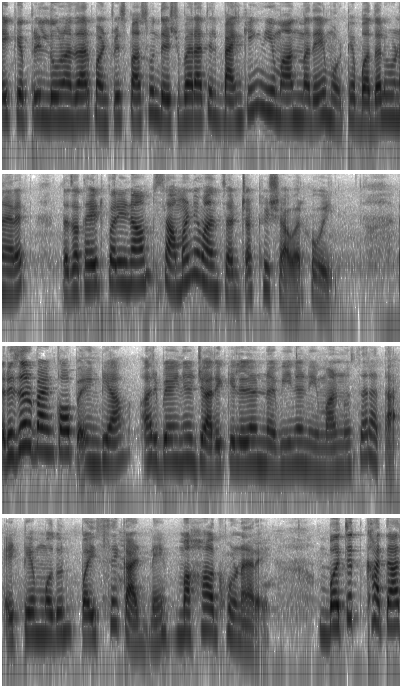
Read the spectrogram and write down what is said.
एक एप्रिल दोन हजार पंचवीसपासून देशभरातील बँकिंग नियमांमध्ये मोठे बदल होणार आहेत. त्याचा थेट परिणाम सामान्य माणसांच्या खिशावर होईल. Reserve Bank of India R B आयने जारी केलेल्या नवीन नियमांनुसार आता ए टी एममधून पैसे काढणे महाग होणार आहे. बचत खात्यात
